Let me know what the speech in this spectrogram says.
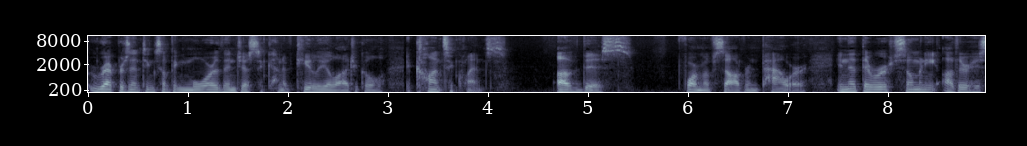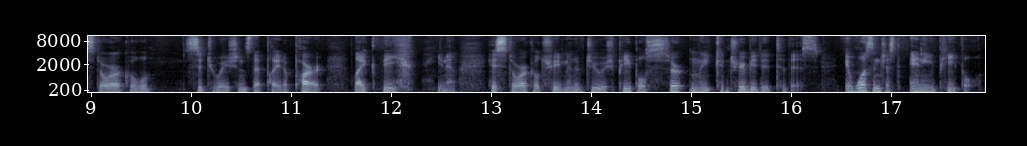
representing something more than just a kind of teleological consequence of this form of sovereign power, in that there were so many other historical situations that played a part, like the you know historical treatment of Jewish people certainly contributed to this. It wasn't just any people,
